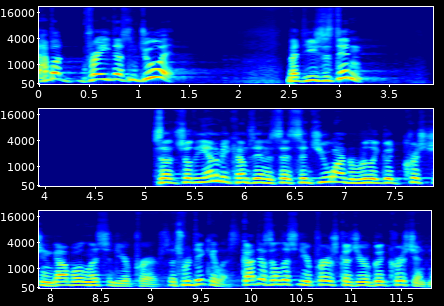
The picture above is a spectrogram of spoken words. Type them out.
How about pray he doesn't do it? But Jesus didn't. So, so the enemy comes in and says, Since you aren't a really good Christian, God won't listen to your prayers. That's ridiculous. God doesn't listen to your prayers because you're a good Christian.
